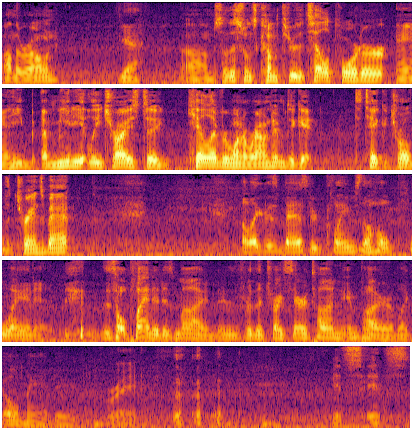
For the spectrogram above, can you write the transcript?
on their own. yeah. Um, so this one's come through the teleporter, and he immediately tries to kill everyone around him to get to take control of the transmat. I like this bastard claims the whole planet. this whole planet is mine and for the Triceraton Empire. I'm like, oh man, dude. right. It's it's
